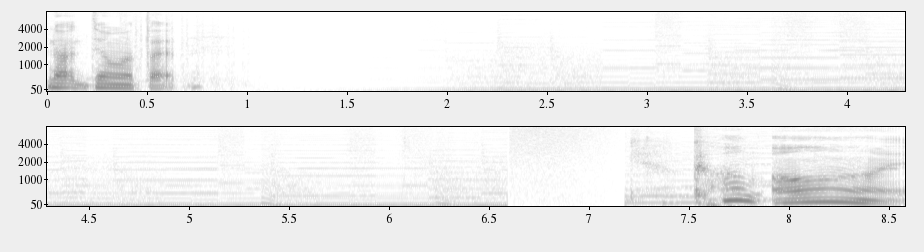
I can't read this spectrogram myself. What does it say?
Not done with that. Come on.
